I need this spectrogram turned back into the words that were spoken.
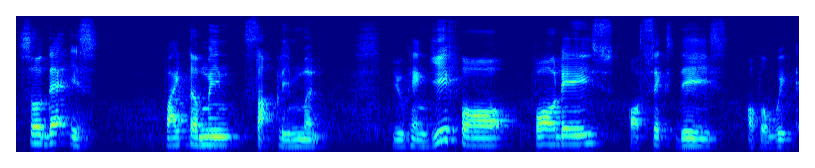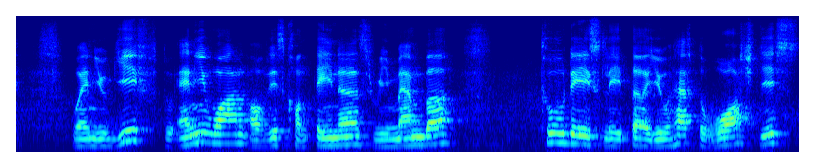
so that is vitamin supplement. You can give for four days or six days of a week. When you give to any one of these containers, remember two days later you have to wash this,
